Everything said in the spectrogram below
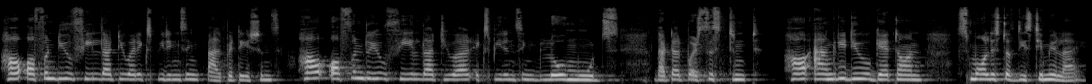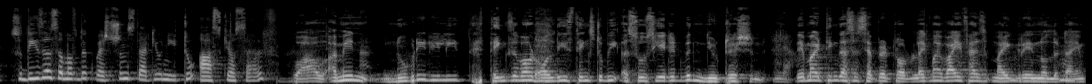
How often do you feel that you are experiencing palpitations? How often do you feel that you are experiencing low moods that are persistent? How angry do you get on smallest of these stimuli? So these are some of the questions that you need to ask yourself. Wow. I mean, nobody really thinks about all these things to be associated with nutrition. Yeah. They might think that's a separate problem. Like my wife has migraine all the mm-hmm. time.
